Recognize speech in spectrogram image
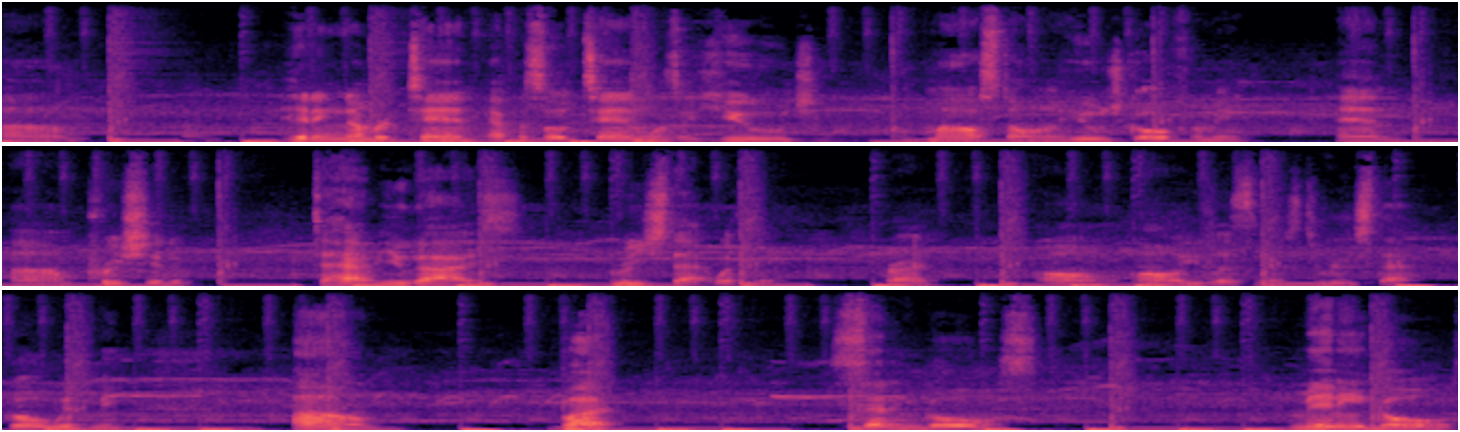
um, hitting number 10, episode 10, was a huge milestone, a huge goal for me. And um, appreciative to have you guys reach that with me right? All, all you listeners to reach that goal with me. Um, but setting goals, many goals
